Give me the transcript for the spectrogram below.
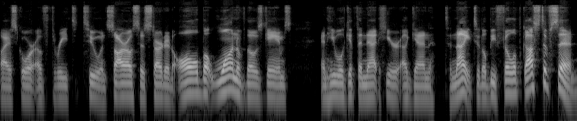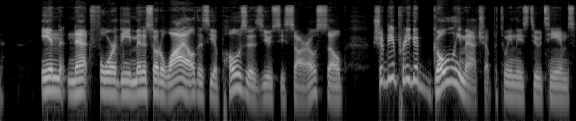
by a score of 3 to 2. And Saros has started all but one of those games, and he will get the net here again tonight. It'll be Filip Gustavsson in net for the Minnesota Wild as he opposes Juuse Saros. So should be a pretty good goalie matchup between these two teams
